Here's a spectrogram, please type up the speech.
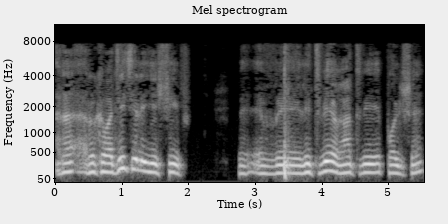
руководители Ешив в Литве, Латвии, Польше,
